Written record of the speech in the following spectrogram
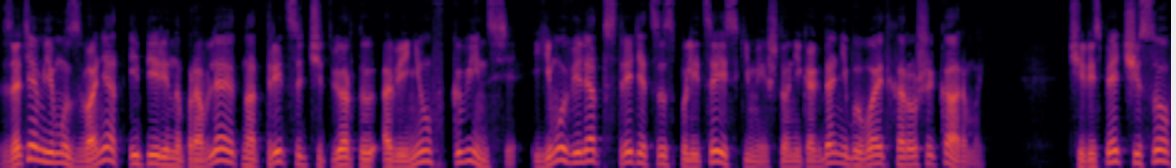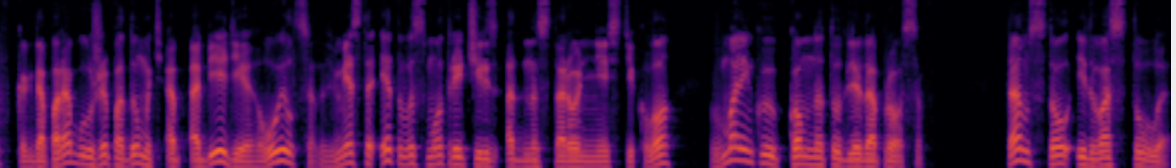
Затем ему звонят и перенаправляют на 34-ю авеню в Квинсе. Ему велят встретиться с полицейскими, что никогда не бывает хорошей кармой. Через пять часов, когда пора бы уже подумать об обеде, Уилсон вместо этого смотрит через одностороннее стекло в маленькую комнату для допросов. Там стол и два стула.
